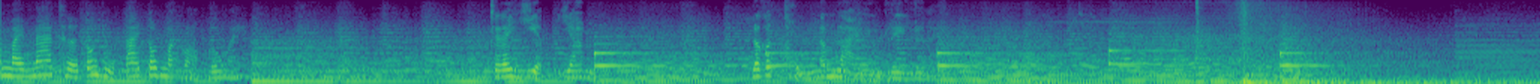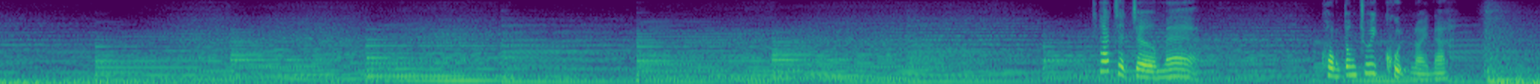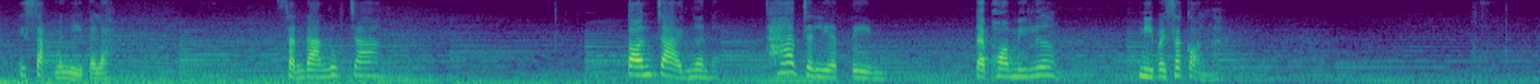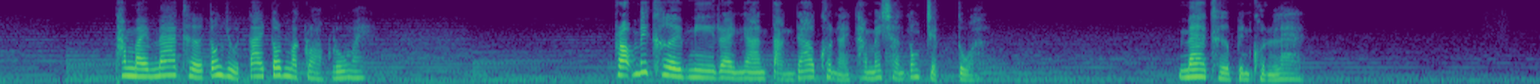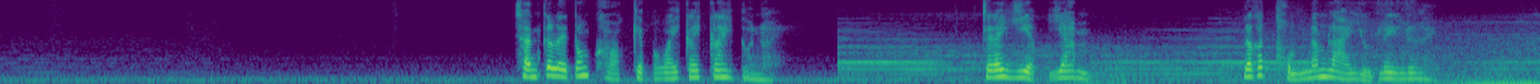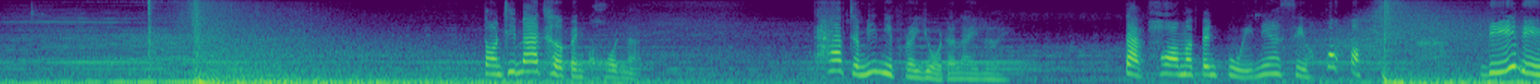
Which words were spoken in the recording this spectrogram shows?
ทำไมแม่เธอต้องอยู่ใต้ต้นมะกรอกรู้ไหม จะได้เหยียบย่ำแล้วก็ถมน้ำลายอยู่เรื่อยๆ ถ้าจะเจอแม่ คงต้องช่วยขุดหน่อยนะไอ้ศักดิ์มันหนีไปละ สันดานลูกจ้าง ตอนจ่ายเงินอะแทบจะเลียตีน แต่พอมีเรื่องหนีไปซะก่อนละทำไมแม่เธอต้องอยู่ใต้ต้นมะกรอกรู้ไหม เพราะไม่เคยมีแรงงานต่างด้าวคนไหนทำให้ฉันต้องเจ็บตัว แม่เธอเป็นคนแรก ฉันก็เลยต้องขอเก็บเอาไว้ใกล้ ๆ ตัวหน่อย จะได้เหยียบย่ำแล้วก็ถมน้ำลายอยู่เรื่อยๆตอนที่แม่เธอเป็นคนอะแทบจะไม่มีประโยชน์อะไรเลย แต่พอมาเป็นปุ๋ยเนี่ยสิ ดีดี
